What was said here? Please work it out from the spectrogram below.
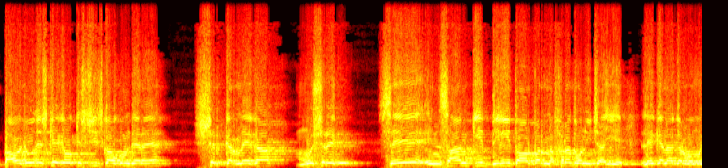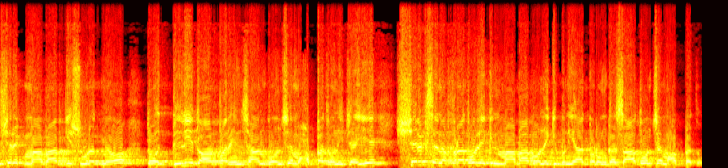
باوجود اس کے کہ وہ کس چیز کا حکم دے رہے ہیں؟ شرک کرنے کا مشرق سے انسان کی دلی طور پر نفرت ہونی چاہیے، لیکن اگر وہ مشرق ماں باپ کی صورت میں ہو، تو دلی طور پر انسان کو ان سے محبت ہونی چاہیے۔ شرک سے نفرت ہو، لیکن ماں باپ ہونے کی بنیاد پر ان کا ساتھ ہو، ان سے محبت ہو۔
